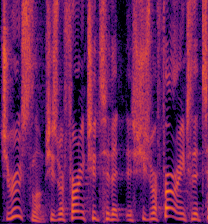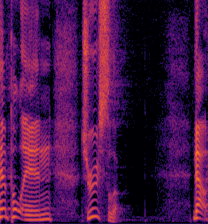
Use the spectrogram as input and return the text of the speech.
Jerusalem. She's referring to, to the, she's referring to the temple in Jerusalem. Now,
